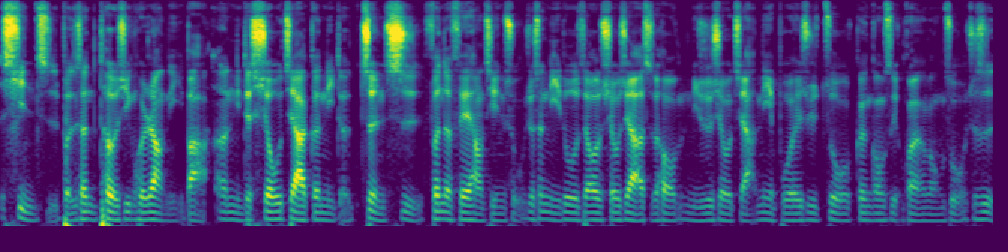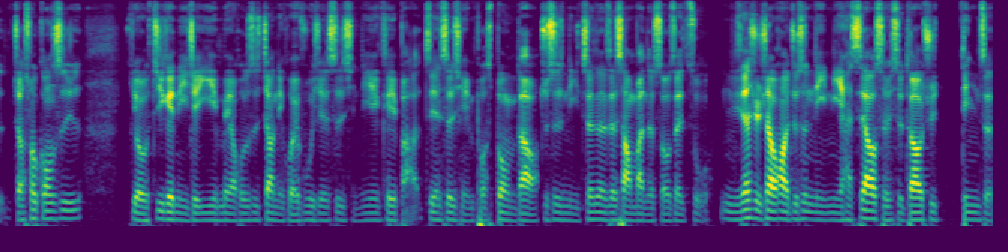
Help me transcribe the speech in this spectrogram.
性质本身的特性会让你把呃你的休假跟你的正式分得非常清楚。就是你如果要休假的时候，你就是休假，你也不会去做跟公司有关的工作。就是假如说公司。有寄给你一些 email，或者是叫你回复一些事情，你也可以把这件事情 postpone 到，就是你真的在上班的时候再做。你在学校的话，就是你你还是要随时都要去盯着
